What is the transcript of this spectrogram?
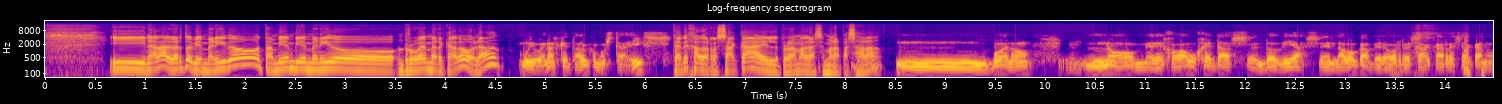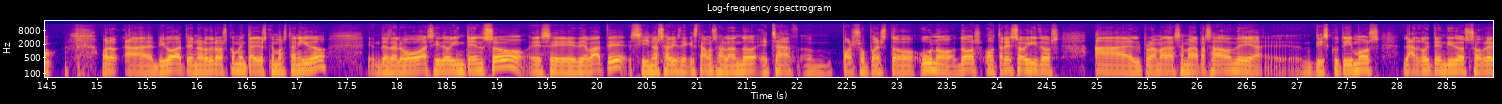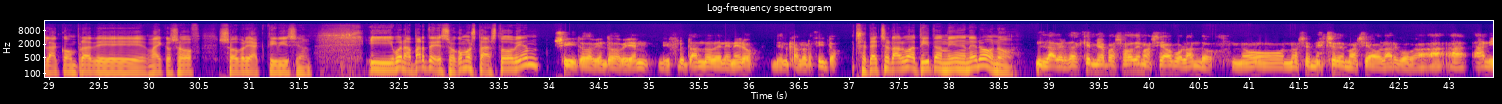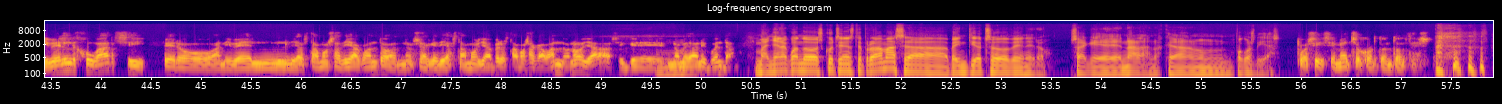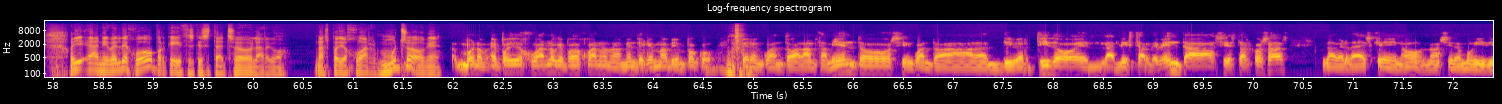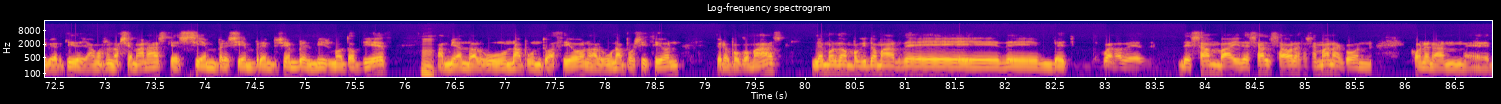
Y nada, Alberto, bienvenido. También bienvenido Rubén Mercado, hola. Muy buenas, ¿qué tal? ¿Cómo estáis? ¿Te ha dejado resaca el programa de la semana pasada? Mm, bueno, no, me dejó agujetas dos días en la boca, pero resaca, resaca no. bueno, digo, a tenor de los comentarios que hemos tenido, desde luego ha sido intenso ese debate. Si no sabéis de qué estamos hablando, echad, por supuesto, uno, dos o tres oídos al programa de la semana pasada donde eh, discutimos largo y tendido sobre la compra de Microsoft sobre Activision. Y bueno, aparte de eso, ¿cómo estás? ¿Todo bien? Sí, todo bien, todo bien. Disfrutando del enero, del calorcito. ¿Se te ha hecho largo a ti también? Enero o no? La verdad es que me ha pasado demasiado volando, no, no se me ha hecho demasiado largo. A, nivel jugar sí, pero a nivel, ya estamos a día cuánto, no sé a qué día estamos ya, pero estamos acabando, ¿no? Ya, así que no me he dado ni cuenta. Mañana cuando escuchen este programa será 28 de enero. O sea que nada, nos quedan pocos días. Pues sí, se me ha hecho corto entonces. Oye, a nivel de juego, ¿por qué dices que se te ha hecho largo? ¿No has podido jugar mucho o qué? Bueno, he podido jugar lo que puedo jugar normalmente, que es más bien poco. Pero en cuanto a lanzamientos y en cuanto a divertido en las listas de ventas y estas cosas, la verdad es que no, no ha sido muy divertido. Llevamos unas semanas que es siempre, siempre, siempre el mismo top 10, mm. cambiando alguna puntuación o alguna posición, pero poco más. Le hemos dado un poquito más de, de bueno, de, de samba y de salsa ahora esta semana con, con el,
